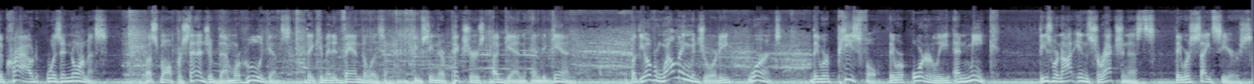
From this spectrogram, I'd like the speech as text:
The crowd was enormous. A small percentage of them were hooligans. They committed vandalism. You've seen their pictures again and again. But the overwhelming majority weren't. They were peaceful, they were orderly and meek. These were not insurrectionists, they were sightseers.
